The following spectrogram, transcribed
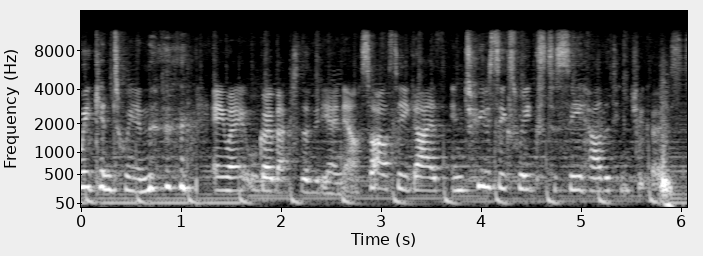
weekend twin. anyway, we'll go back to the video now. So I'll see you guys in two to six weeks to see how the tincture goes.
